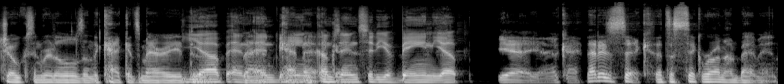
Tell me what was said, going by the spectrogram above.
jokes and riddles, and the cat gets married. Yep, and and Bane bat- comes okay. in, City of Bane. Yep. Yeah, yeah, okay. That is sick. That's a sick run on Batman.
